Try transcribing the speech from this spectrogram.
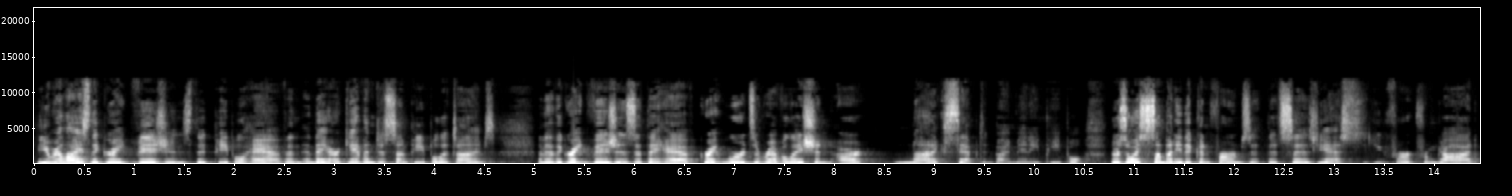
You realize the great visions that people have, and, and they are given to some people at times. And that the great visions that they have, great words of revelation, are not accepted by many people. There's always somebody that confirms it, that says, yes, you've heard from God.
